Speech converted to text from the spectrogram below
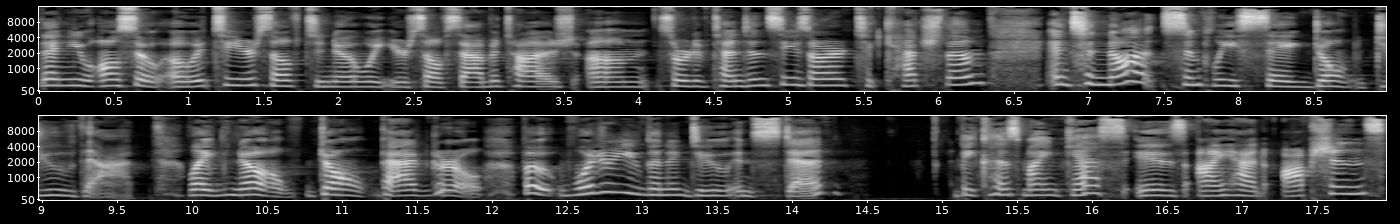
then you also owe it to yourself to know what your self-sabotage um, sort of tendencies are to catch them and to not simply say don't do that. Like no, don't bad girl. But what are you going to do instead? because my guess is I had options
